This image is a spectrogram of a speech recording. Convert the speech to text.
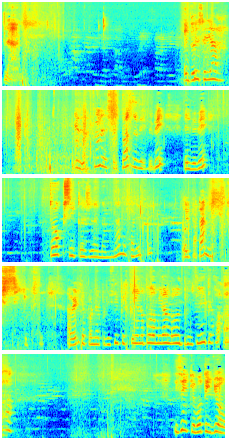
Plan. Entonces sería. El azul es el padre del bebé. Del bebé. Tóxica es la mamá, me parece. O el papá, no sé, yo sé, sé. A ver qué pone al principio. Es que yo no puedo mirarlo del principio. ¡Ah! Dice que vote yo.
